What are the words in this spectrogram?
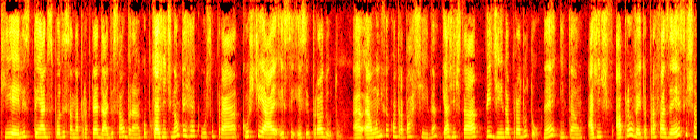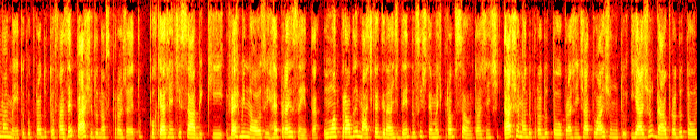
que eles têm à disposição na propriedade o sal branco, porque a gente não tem recurso para custear esse, esse produto a, a única contrapartida que a gente está pedindo ao produtor, né? Então, a gente aproveita para fazer esse chamamento para o produtor fazer parte do nosso projeto, porque a gente sabe que verminose representa uma problemática grande dentro do sistema de produção. Então, a gente está chamando o produtor para a gente atuar junto e ajudar o produtor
